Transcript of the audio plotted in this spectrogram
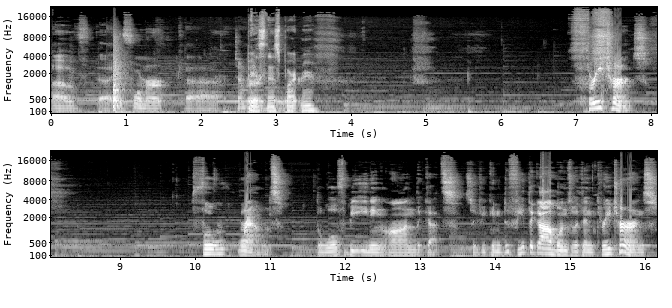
of uh, a former uh, temporary Business partner. three turns, full rounds, the wolf will be eating on the guts. So if you can defeat the goblins within three turns,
